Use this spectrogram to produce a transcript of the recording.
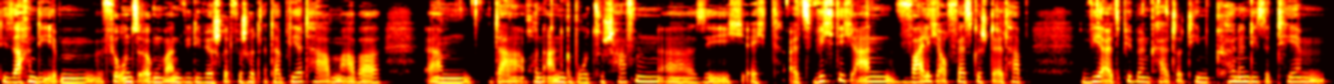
die Sachen, die eben für uns irgendwann, wie die wir Schritt für Schritt etabliert haben. Aber ähm, da auch ein Angebot zu schaffen, äh, sehe ich echt als wichtig an, weil ich auch festgestellt habe, wir als People and Culture Team können diese Themen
